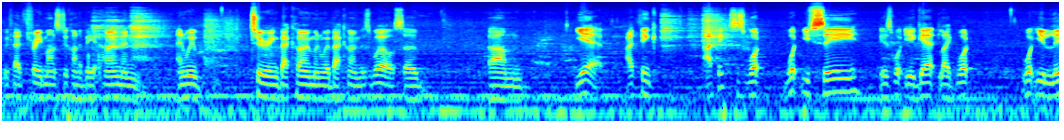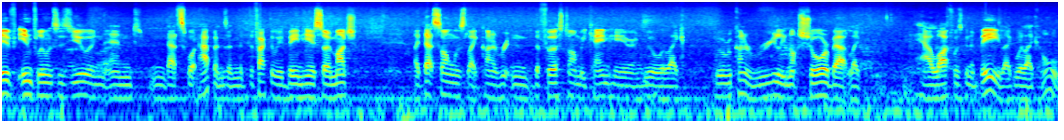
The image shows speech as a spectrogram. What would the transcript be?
we've had three months to kind of be at home, and and we're touring back home when we're back home as well. So, um, yeah, I think I think it's just what what you see is what you get. Like what what you live influences you, and and that's what happens. And the, the fact that we've been here so much like that song was like kind of written the first time we came here and we were like we were kind of really not sure about like how life was going to be like we're like oh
